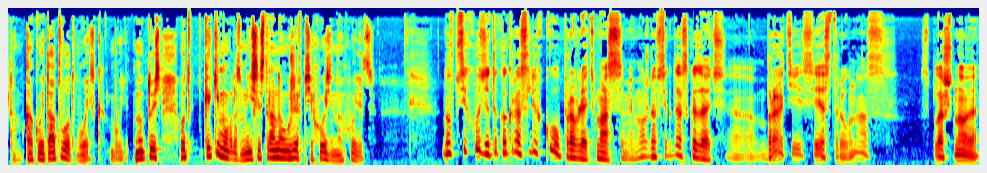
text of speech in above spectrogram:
там какой-то отвод войск будет. Ну, то есть, вот каким образом, если страна уже в психозе находится? Ну, в психозе это как раз легко управлять массами. Можно всегда сказать, э, братья и сестры, у нас сплошное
